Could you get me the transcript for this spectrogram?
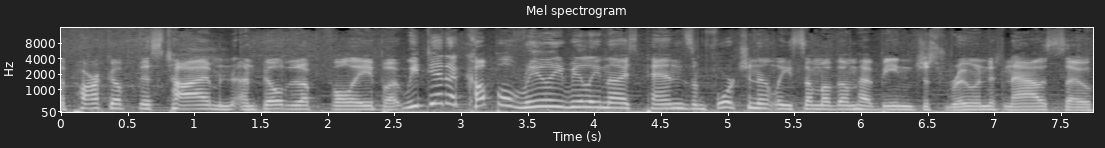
the park up this time and, and, build it up fully, but we did a couple really, really nice pens. Unfortunately, some of them have been just ruined now, so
